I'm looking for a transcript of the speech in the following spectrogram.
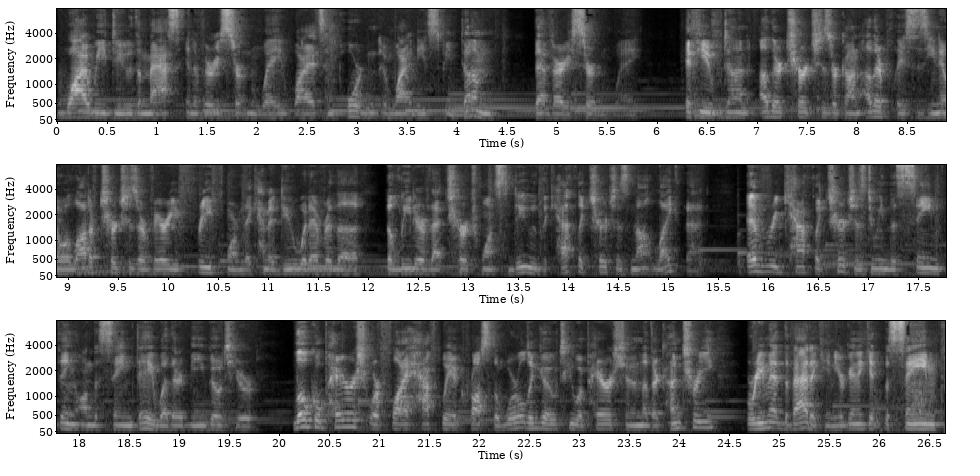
why we do the Mass in a very certain way, why it's important, and why it needs to be done that very certain way. If you've done other churches or gone other places, you know a lot of churches are very freeform. They kind of do whatever the, the leader of that church wants to do. The Catholic Church is not like that. Every Catholic church is doing the same thing on the same day, whether it be you go to your local parish or fly halfway across the world to go to a parish in another country or even at the Vatican, you're going to get the same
